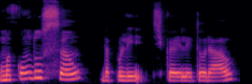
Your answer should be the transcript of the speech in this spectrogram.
uma condução da política eleitoral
